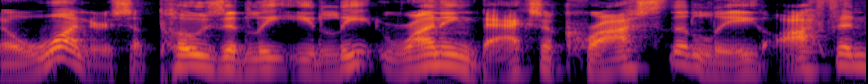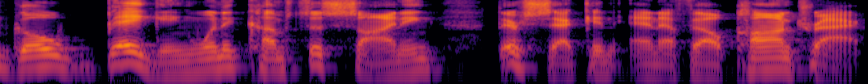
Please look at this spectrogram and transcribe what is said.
No wonder supposedly elite running backs across the league often go begging when it comes to signing their second NFL contract.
